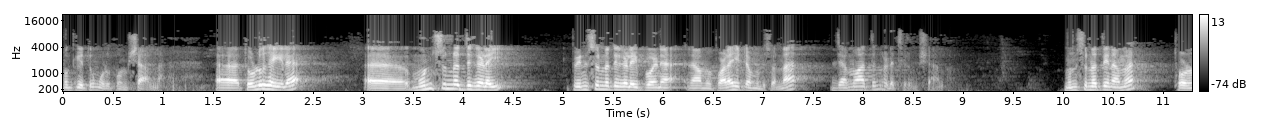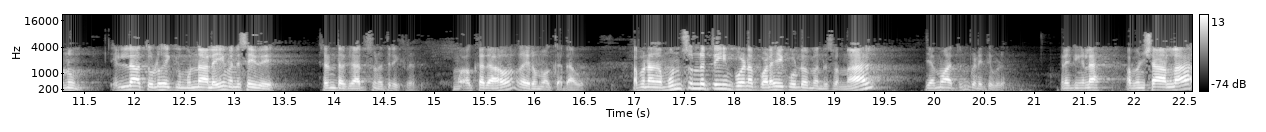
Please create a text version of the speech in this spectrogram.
முக்கியத்துவம் கொடுப்போம் இன்ஷால்லா தொழுகையில் தொழுகையில முன் சுண்ணத்துகளை பின் சுண்ணத்துகளை போன நாம பழகிட்டோம்னு சொன்னா ஜமாத்தும் கிடைச்சிரும் இன்ஷால்லா முன் சுன்னத்தை நாம தொழணும். எல்லா தொழுகைக்கு முன்னாலேயும் என்ன செய்யுது ரெண்டு காத்து சுண்ணத்து இருக்கிறது. மொக்கதாவோ வேறு மொக்கதாவோ அப்ப நாங்க முன் சுண்ணத்தையும் போன பழகி கொண்டோம் என்று சொன்னால் ஜமாத்தும் கிடைத்துவிடும். நினைத்தீங்களா அப்ப இன்ஷா அல்லாஹ்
